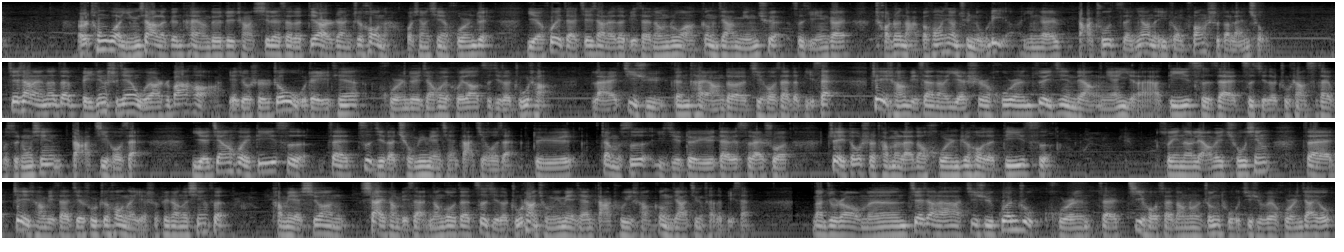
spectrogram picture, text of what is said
而通过赢下了跟太阳队这场系列赛的第二战之后呢，我相信湖人队也会在接下来的比赛当中啊，更加明确自己应该朝着哪个方向去努力啊，应该打出怎样的一种方式的篮球。接下来呢，在北京时间五月二十八号啊，也就是周五这一天，湖人队将会回到自己的主场，来继续跟太阳的季后赛的比赛。这场比赛呢，也是湖人最近两年以来啊，第一次在自己的主场斯台普斯中心打季后赛，也将会第一次在自己的球迷面前打季后赛。对于詹姆斯以及对于戴维斯来说，这都是他们来到湖人之后的第一次。所以呢，两位球星在这场比赛结束之后呢，也是非常的兴奋。他们也希望下一场比赛能够在自己的主场球迷面前打出一场更加精彩的比赛。那就让我们接下来啊，继续关注湖人，在季后赛当中的征途，继续为湖人加油。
